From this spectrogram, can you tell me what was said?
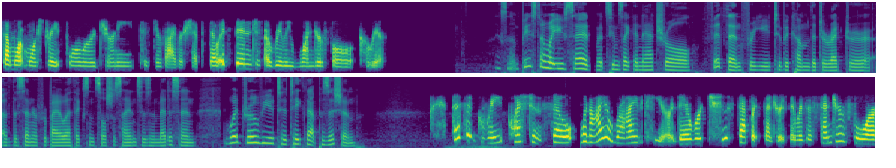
somewhat more straightforward journey to survivorship. So it's been just a really wonderful career. Excellent. Based on what you've said, it seems like a natural fit then for you to become the director of the Center for Bioethics and Social Sciences and Medicine. What drove you to take that position? That's a great question. So, when I arrived here, there were two separate centers. There was a Center for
